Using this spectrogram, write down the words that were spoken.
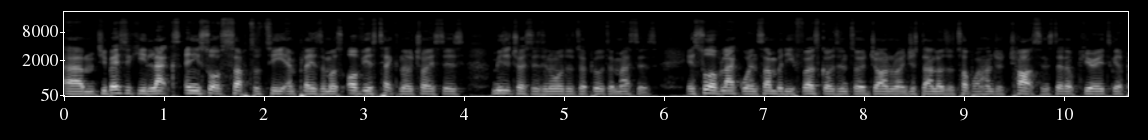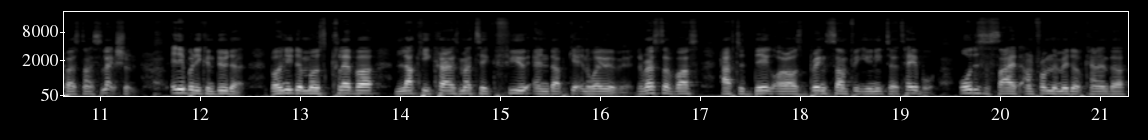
um, she basically lacks any sort of subtlety and plays the most obvious obvious techno choices, music choices in order to appeal to masses. It's sort of like when somebody first goes into a genre and just downloads the top 100 charts instead of curating a personalized selection. Anybody can do that, but only the most clever, lucky, charismatic few end up getting away with it. The rest of us have to dig or else bring something unique to the table. All this aside, I'm from the middle of Canada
